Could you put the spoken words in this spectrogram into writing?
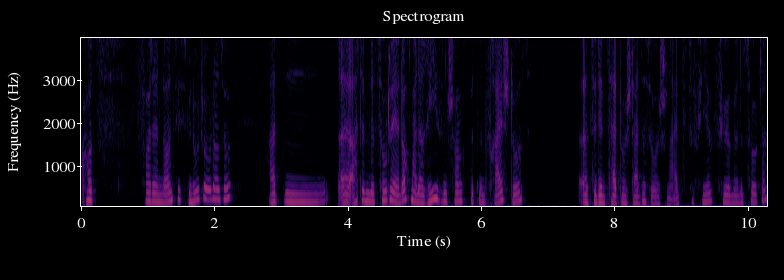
Kurz vor der 90. Minute oder so, hatten, äh, hatte Minnesota ja noch mal eine Riesenchance mit einem Freistoß. Äh, zu dem Zeitpunkt stand es sogar schon 1 zu 4 für Minnesota.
